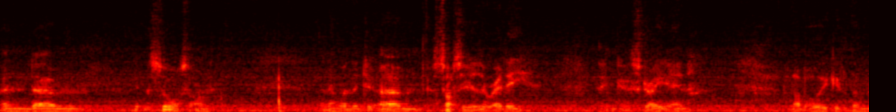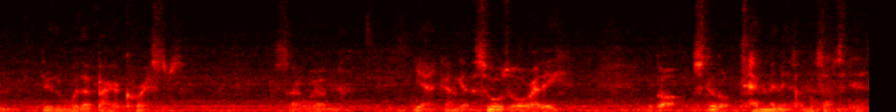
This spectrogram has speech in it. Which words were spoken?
and um, get the sauce on. And then when the um, sausages are ready, they can go straight in. And I'll probably give them, do them with a bag of crisps. So um, yeah, going to get the sauce all ready. We've got still got 10 minutes on the sausages.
